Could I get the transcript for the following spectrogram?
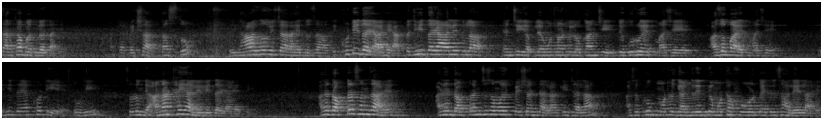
सारखा बदलत आहे. त्यापेक्षा आत्ताच तू ह्या जो विचार आहे तुझा ती खोटी दया आहे. आत्ता जी ही दया आली तुला यांची आपल्या मोठ्या मोठ्या लोकांची ते गुरु आहेत माझे आजोबा आहेत माझे ही दया खोटी आहे. तो ही सोडून द्या अनाठाई आलेली दया आहे ती. आता डॉक्टर समजा आहेत आणि डॉक्टरांच्या समोर एक पेशंट आला की ज्याला असं खूप मोठं गँग्रेन किंवा मोठा फोड काहीतरी झालेला आहे.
